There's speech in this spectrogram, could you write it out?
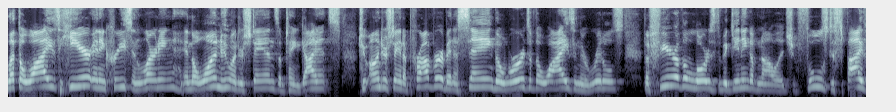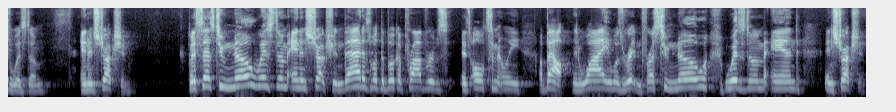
Let the wise hear and increase in learning, and the one who understands obtain guidance. To understand a proverb and a saying, the words of the wise and their riddles. The fear of the Lord is the beginning of knowledge. Fools despise wisdom and instruction. But it says to know wisdom and instruction. That is what the book of Proverbs is ultimately about and why it was written for us to know wisdom and instruction.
